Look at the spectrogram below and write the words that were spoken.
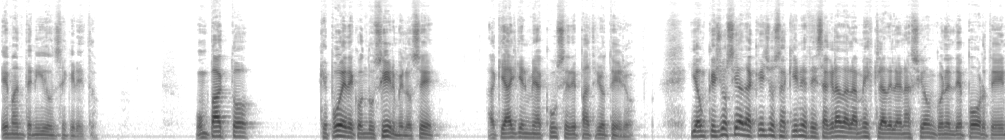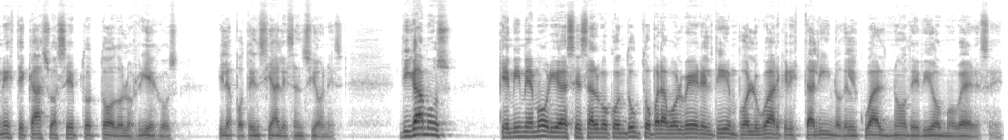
he mantenido en secreto. Un pacto que puede conducirme, lo sé, a que alguien me acuse de patriotero. Y aunque yo sea de aquellos a quienes desagrada la mezcla de la nación con el deporte, en este caso acepto todos los riesgos y las potenciales sanciones. Digamos que mi memoria es el salvoconducto para volver el tiempo al lugar cristalino del cual no debió moverse,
